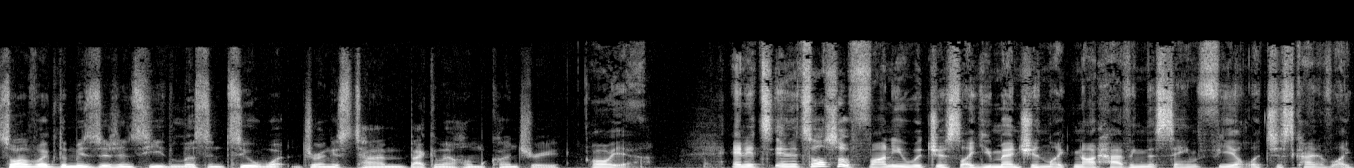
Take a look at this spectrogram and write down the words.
some of like the musicians he listened to what during his time back in my home country. Oh yeah. And it's and it's also funny with just like you mentioned like not having the same feel. It's just kind of like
